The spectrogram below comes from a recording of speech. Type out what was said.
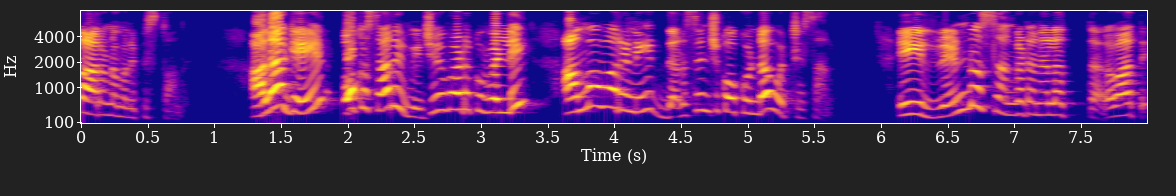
కారణం అనిపిస్తోంది అలాగే ఒకసారి విజయవాడకు వెళ్ళి అమ్మవారిని దర్శించుకోకుండా వచ్చేసాను ఈ రెండు సంఘటనల తర్వాతే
